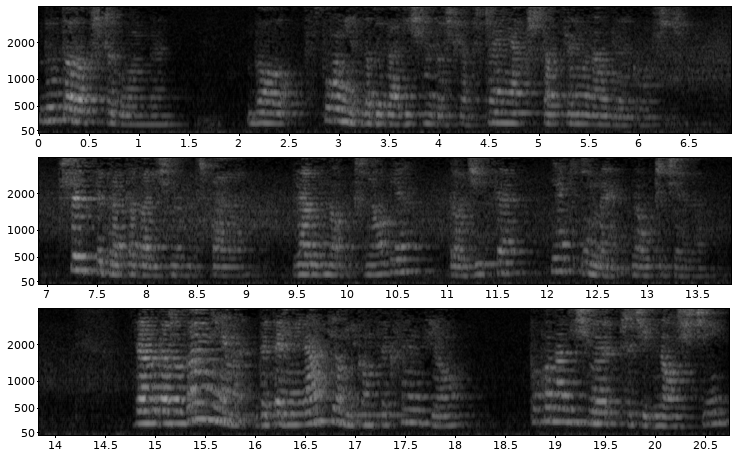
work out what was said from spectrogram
był to rok szczególny, bo wspólnie zdobywaliśmy doświadczenia w kształceniu na odległość. Wszyscy pracowaliśmy wytrwale, zarówno uczniowie, rodzice, jak i my, nauczyciele. Zaangażowaniem, determinacją i konsekwencją pokonaliśmy przeciwności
